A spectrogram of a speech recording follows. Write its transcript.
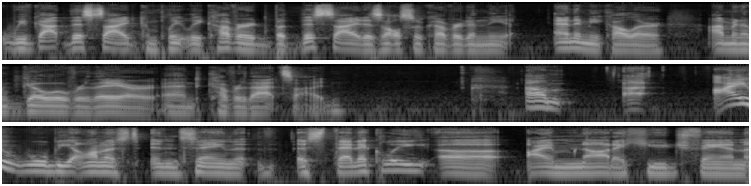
we've got this side completely covered, but this side is also covered in the enemy color. I'm going to go over there and cover that side. I will be honest in saying that aesthetically, uh, I'm not a huge fan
